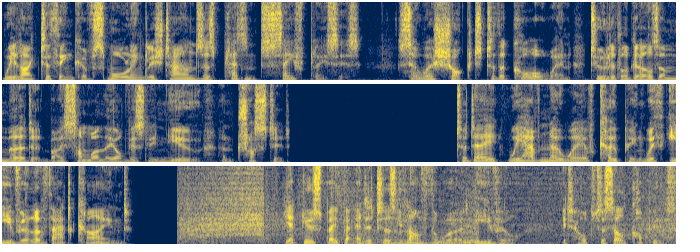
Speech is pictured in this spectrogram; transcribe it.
We like to think of small English towns as pleasant, safe places. So we're shocked to the core when two little girls are murdered by someone they obviously knew and trusted. Today, we have no way of coping with evil of that kind. Yet newspaper editors love the word evil. It helps to sell copies,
